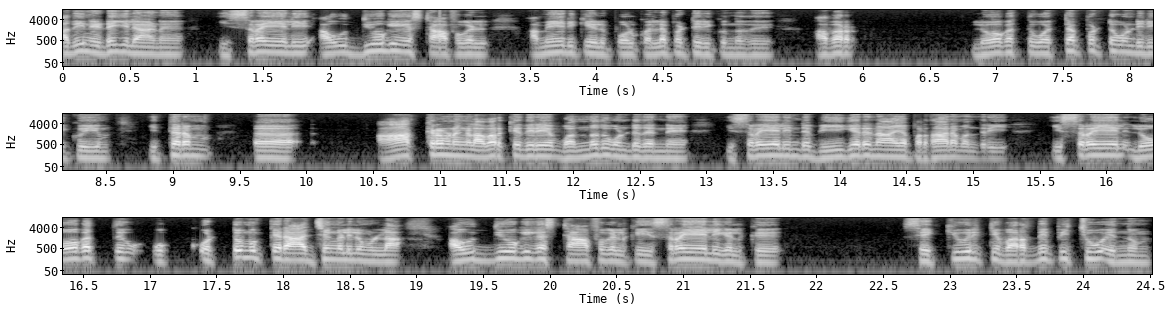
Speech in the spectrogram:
അതിനിടയിലാണ് ഇസ്രയേലി ഔദ്യോഗിക സ്റ്റാഫുകൾ അമേരിക്കയിൽ ഇപ്പോൾ കൊല്ലപ്പെട്ടിരിക്കുന്നത്. അവർ ലോകത്ത് ഒറ്റപ്പെട്ടുകൊണ്ടിരിക്കുകയും ഇത്തരം ആക്രമണങ്ങൾ അവർക്കെതിരെ വന്നതുകൊണ്ട് തന്നെ ഇസ്രയേലിന്റെ ഭീകരനായ പ്രധാനമന്ത്രി ഇസ്രയേൽ ലോകത്ത് ഒട്ടുമുക്ക രാജ്യങ്ങളിലുമുള്ള ഔദ്യോഗിക സ്റ്റാഫുകൾക്ക് ഇസ്രയേലികൾക്ക് സെക്യൂരിറ്റി വർദ്ധിപ്പിച്ചു എന്നും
